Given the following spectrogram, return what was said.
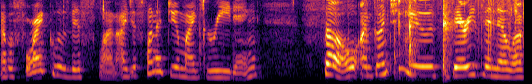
Now before I glue this one, I just want to do my greeting. So I'm going to use very vanilla,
